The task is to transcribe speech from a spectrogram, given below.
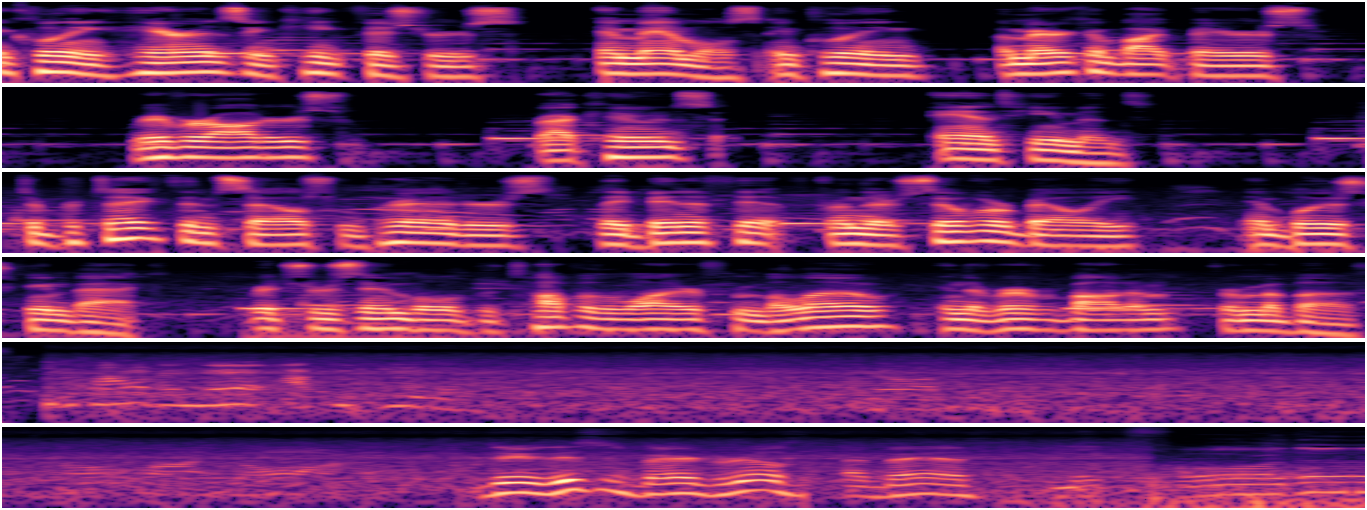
including herons and kingfishers, and mammals, including American black bears, river otters, raccoons, and humans. To protect themselves from predators, they benefit from their silver belly and bluish green back, which resemble the top of the water from below and the river bottom from above. If I had a net, I could get it. No, I. Oh my god. Dude, this is Bear Grylls at best. Look for the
